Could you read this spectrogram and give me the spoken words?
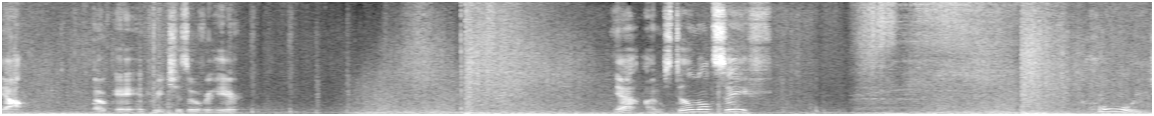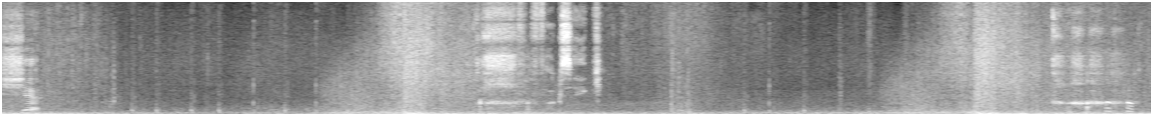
Yeah. Okay, it reaches over here. Yeah, I'm still not safe. Holy shit. Oh, for fuck's sake.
